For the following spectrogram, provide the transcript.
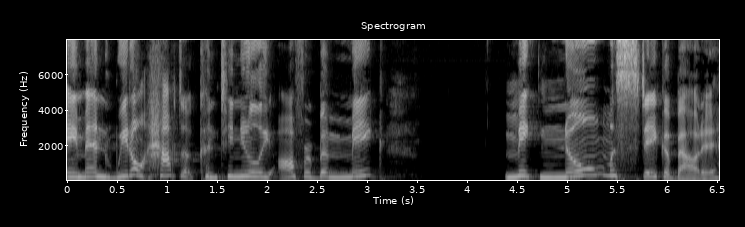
Amen. We don't have to continually offer, but make, make no mistake about it.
